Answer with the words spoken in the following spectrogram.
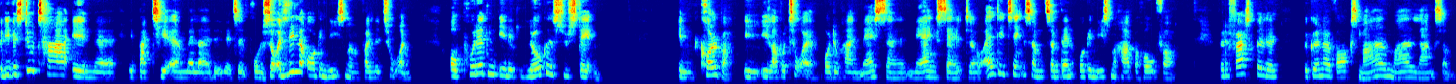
Fordi hvis du tager en, øh, et bakterium eller et, et, et, producer, et lille organisme fra naturen og putter den i et lukket system, en kolber i, i laboratoriet, hvor du har en masse næringssalt og alle de ting, som, som den organisme har behov for. For det første vil det begynde at vokse meget, meget langsomt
